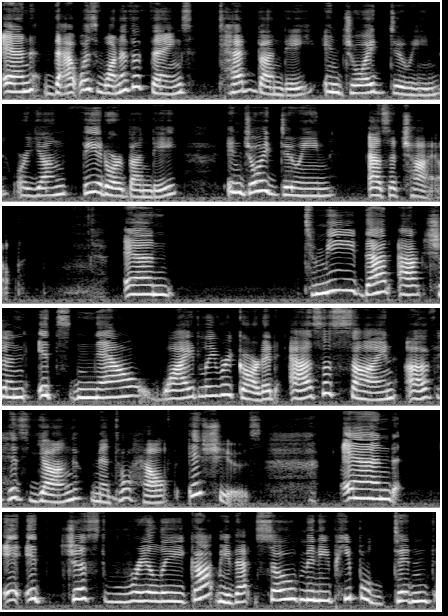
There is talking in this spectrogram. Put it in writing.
And that was one of the things Ted Bundy enjoyed doing, or young Theodore Bundy enjoyed doing as a child. And to me, that action, it's now widely regarded as a sign of his young mental health issues. And it, it just really got me that so many people didn't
